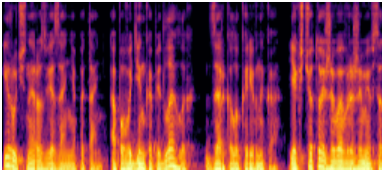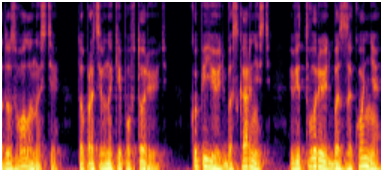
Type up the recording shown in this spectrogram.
і ручне розв'язання питань. А поведінка підлеглих дзеркало керівника. Якщо той живе в режимі вседозволеності, то працівники повторюють, копіюють безкарність, відтворюють беззаконня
